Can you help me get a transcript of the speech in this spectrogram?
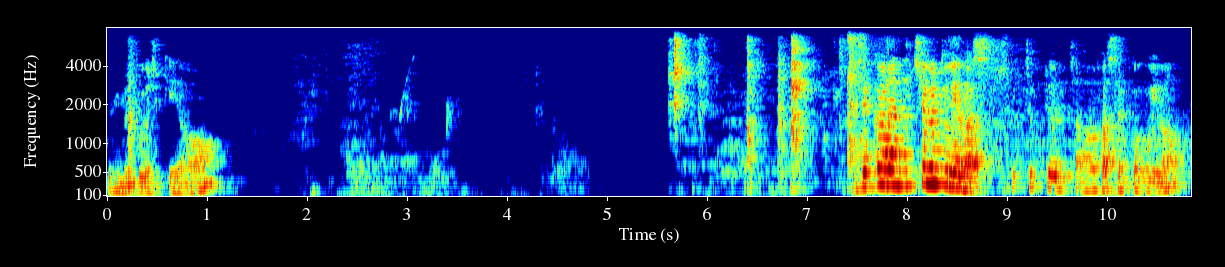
그림을 보여줄게요. 이 색깔은 책을 통해 봤, 특별 어, 봤을 거고요.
